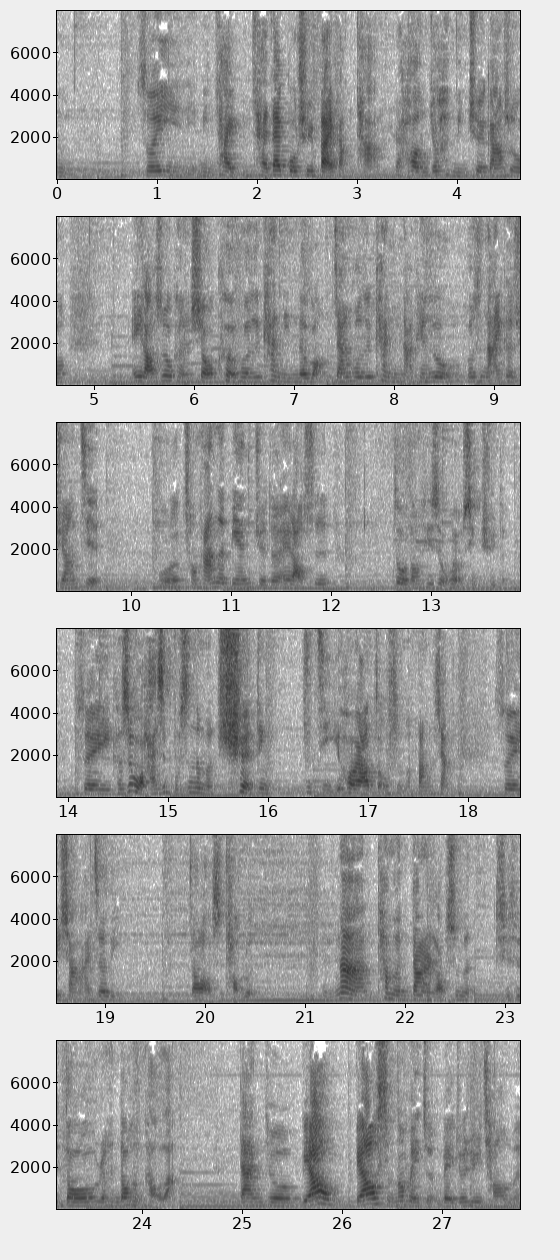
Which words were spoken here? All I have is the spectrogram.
嗯所以你才才再过去拜访他，然后你就很明确跟他说：“哎，老师，我可能休课，或者是看您的网站，或者是看你哪篇论文，或是哪一个学长姐，我从他那边觉得，哎，老师做的东西是我会有兴趣的。所以，可是我还是不是那么确定自己以后要走什么方向，所以想来这里找老师讨论。那他们当然，老师们其实都人都很好啦，但就不要不要什么都没准备就去敲门，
